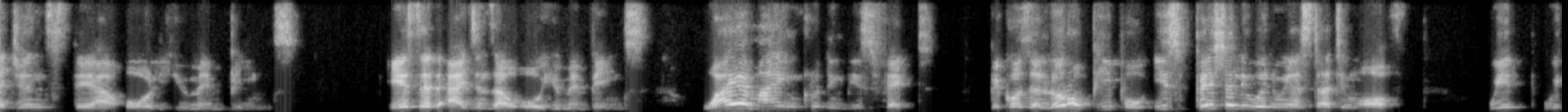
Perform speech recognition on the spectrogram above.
agents, they are all human beings. Estate agents are all human beings. Why am I including this fact? Because a lot of people, especially when we are starting off, we, we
